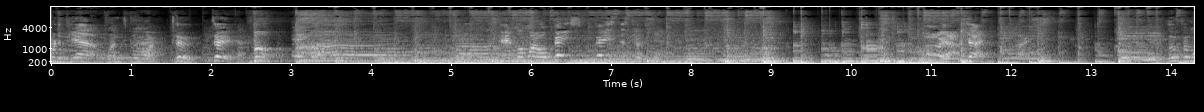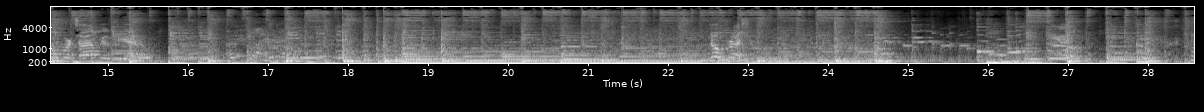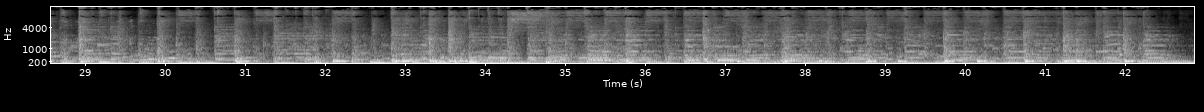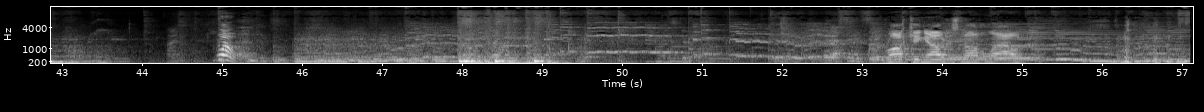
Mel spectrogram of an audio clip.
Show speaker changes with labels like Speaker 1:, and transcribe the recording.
Speaker 1: over the piano. One, one more, two, three, four. And one more old bass, bass this time. Oh yeah, okay. Nice. Loop it one more time with the piano. No pressure. Rocking out is not allowed.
